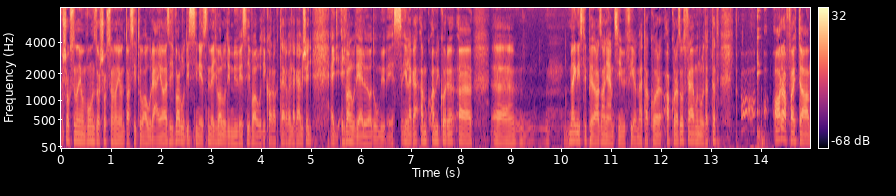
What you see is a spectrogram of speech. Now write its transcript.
sokszor nagyon vonzó, sokszor nagyon taszító aurája. Az egy valódi színésznő, egy valódi művész, egy valódi karakter, vagy legalábbis egy, egy, egy valódi előadó művész. Én legalább, am- amikor ö, ö, megnéztük például az Anyám című filmet, akkor, akkor az ott felvonult, tehát arra a fajta,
